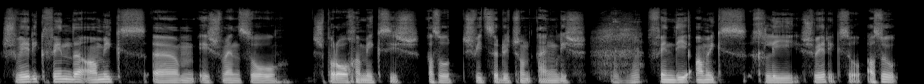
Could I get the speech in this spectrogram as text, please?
schwierig finde, amix, ähm, ist, wenn so Sprachenmix ist. Also, Schweizerdeutsch und Englisch. Finde ich amix ein bisschen schwierig, so. Also,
